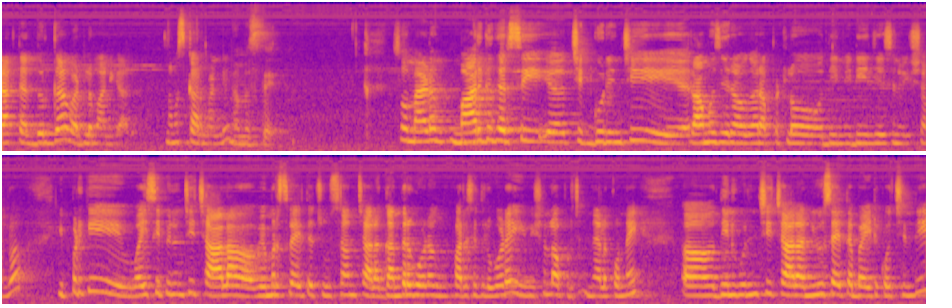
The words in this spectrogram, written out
doctor Durga Vadlamani గారు. నమస్కారం అండి నమస్తే. సో మేడం మార్గదర్శి చిట్ గురించి రామోజీరావు గారు అప్పట్లో దీన్ని డీల్ చేసిన విషయంలో ఇప్పటికీ వైసీపీ నుంచి చాలా విమర్శలు అయితే చూసాం చాలా గందరగోళం పరిస్థితులు కూడా ఈ విషయంలో అప్పుడు నెలకొన్నాయి. దీని గురించి చాలా న్యూస్ అయితే బయటకు వచ్చింది.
